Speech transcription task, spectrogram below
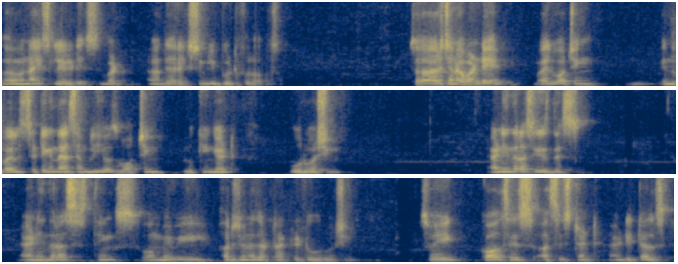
uh, nice ladies, but uh, they are extremely beautiful also. So Arjuna one day, while watching, in while sitting in the assembly, he was watching, looking at Urvashi. And Indra sees this. And Indra thinks, oh, maybe Arjuna is attracted to Urvashi. So he calls his assistant and he tells,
